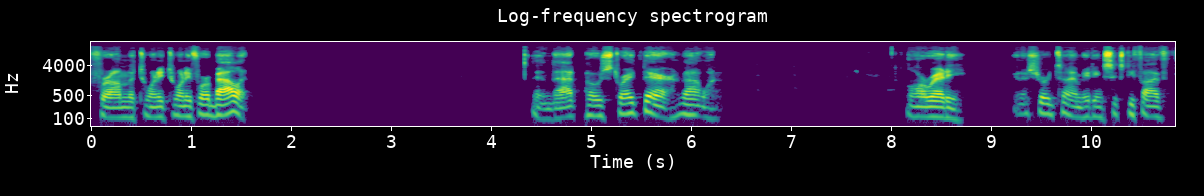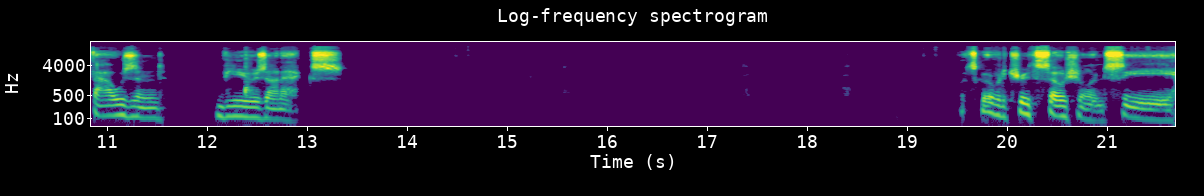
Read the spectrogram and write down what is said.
from the 2024 ballot? And that post right there, that one, already in a short time hitting 65,000 views on X. Let's go over to Truth Social and see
